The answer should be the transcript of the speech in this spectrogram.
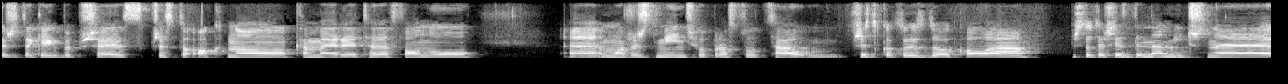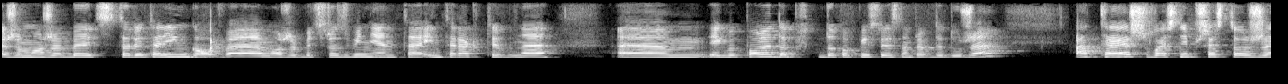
że tak jakby przez, przez to okno kamery, telefonu e, możesz zmienić po prostu cał, wszystko, co jest dookoła. Że to też jest dynamiczne, że może być storytellingowe, może być rozwinięte, interaktywne. Jakby pole do, do popisu jest naprawdę duże. A też właśnie przez to, że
